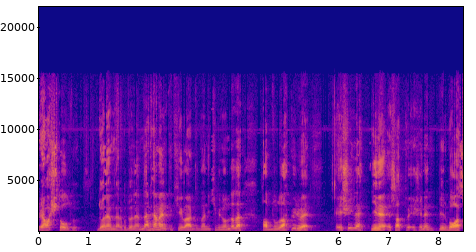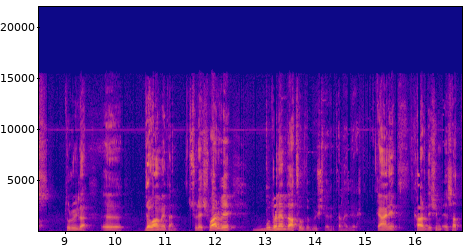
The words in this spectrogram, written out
revaçta olduğu dönemler bu dönemler. Hemen iki yıl ardından 2010'da da Abdullah Gül ve eşiyle yine Esad ve eşinin bir boğaz turuyla e, devam eden süreç var ve bu dönemde atıldı bu işlerin temelleri. Yani kardeşim Esad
